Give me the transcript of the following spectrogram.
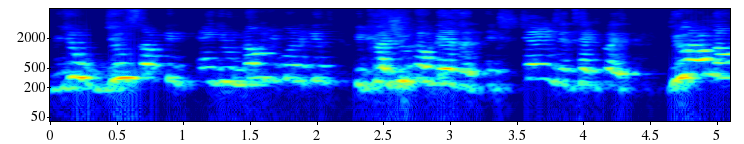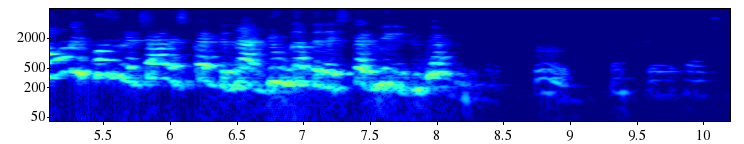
you do something and you know you're going to get because you know there's an exchange that takes place. You are the only person that y'all expect to not do nothing, expect me to do everything. Mm. That's good, Pastor.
